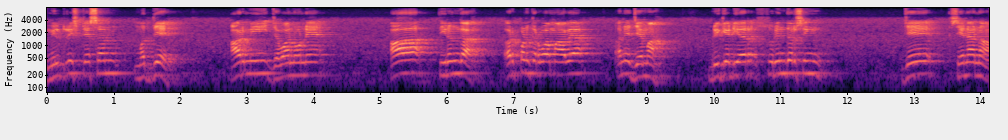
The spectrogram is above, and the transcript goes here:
મિલિટરી સ્ટેશન મધ્યે આર્મી જવાનોને આ તિરંગા અર્પણ કરવામાં આવ્યા અને જેમાં બ્રિગેડિયર સુરિન્દરસિંહ જે સેનાના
